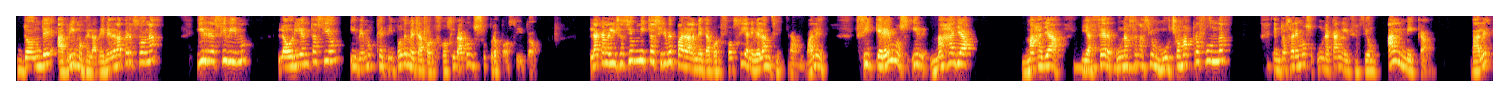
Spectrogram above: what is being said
donde abrimos el ADN de la persona y recibimos la orientación y vemos qué tipo de metamorfosis va con su propósito. La canalización mixta sirve para la metamorfosis a nivel ancestral, ¿vale? Si queremos ir más allá, más allá y hacer una sanación mucho más profunda, entonces haremos una canalización álmica, ¿vale?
